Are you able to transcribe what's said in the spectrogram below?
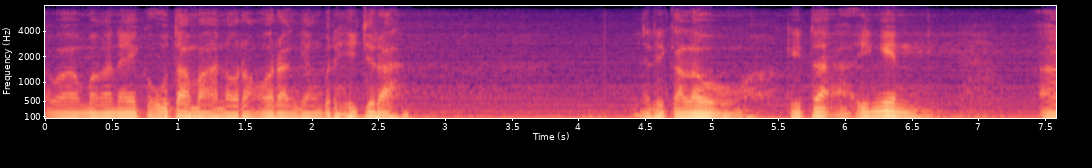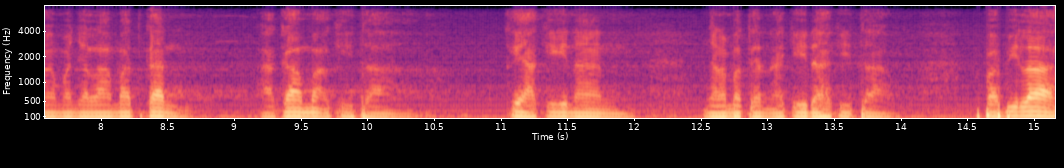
uh, mengenai keutamaan orang-orang yang berhijrah. Jadi kalau kita ingin uh, menyelamatkan agama kita, keyakinan, menyelamatkan akidah kita, apabila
